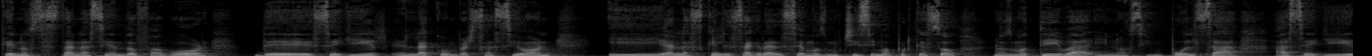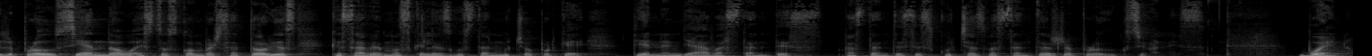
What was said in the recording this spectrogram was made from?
que nos están haciendo favor de seguir en la conversación y a las que les agradecemos muchísimo porque eso nos motiva y nos impulsa a seguir produciendo estos conversatorios que sabemos que les gustan mucho porque tienen ya bastantes bastantes escuchas, bastantes reproducciones. Bueno,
